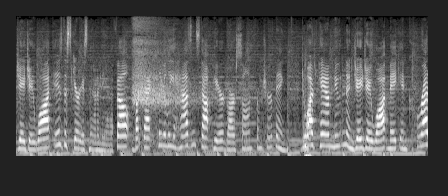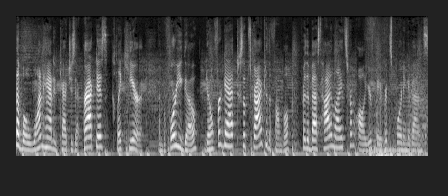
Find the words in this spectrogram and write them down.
JJ Watt is the scariest man in the NFL, but that clearly hasn't stopped Pierre Garcon from chirping. To watch Cam Newton and JJ Watt make incredible one handed catches at practice, click here. And before you go, don't forget to subscribe to The Fumble for the best highlights from all your favorite sporting events.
